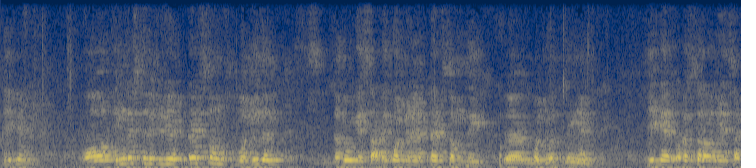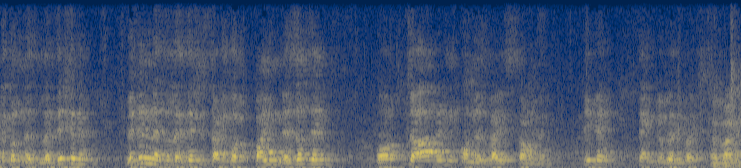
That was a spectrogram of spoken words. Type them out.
ٹھیک ہے۔ اور انگلش دے جڑے ٹیکس سم موجود ہیں جدوں کہ ساڈے کول جڑے ٹیکس سم دی موجود نہیں ہیں۔ ٹھیک ہے، اور اس طرح جڑے ساڈے کول نیزلائزیشن ہے ود ان نیزلائزیشن ساڈے کول پنج نیزلز ہیں اور چار ان کو نیزلائز ساؤنڈ ہیں۔ ٹھیک ہے تھینک یو ویری مچ مہربانی۔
